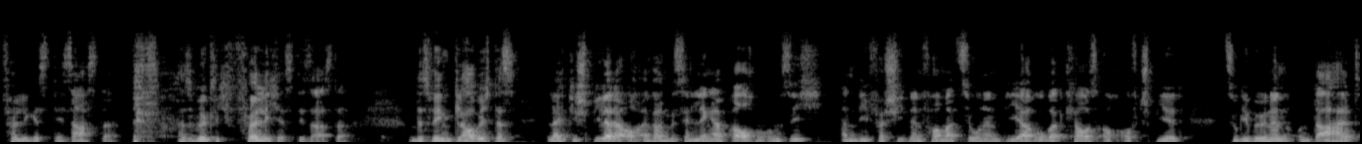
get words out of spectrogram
völliges Desaster. Also wirklich völliges Desaster. Und deswegen glaube ich, dass vielleicht die Spieler da auch einfach ein bisschen länger brauchen, um sich an die verschiedenen Formationen, die ja Robert Klaus auch oft spielt, zu gewöhnen und da halt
